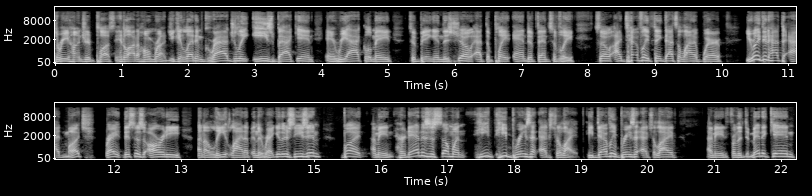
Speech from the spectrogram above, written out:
300 plus, hit a lot of home runs. You can let him gradually ease back in and reacclimate to being in the show at the plate and defensively. So I definitely think that's a lineup where you really didn't have to add much, right? This is already an elite lineup in the regular season. But I mean, Hernandez is someone he he brings that extra life. He definitely brings that extra life. I mean, from the Dominican,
